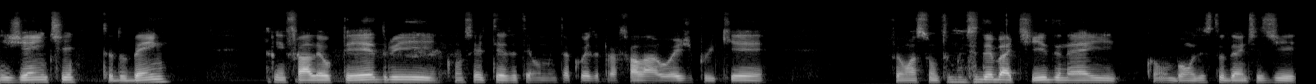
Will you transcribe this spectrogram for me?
E, gente, tudo bem? Quem fala é o Pedro e com certeza temos muita coisa para falar hoje, porque foi um assunto muito debatido, né? E como bons estudantes de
